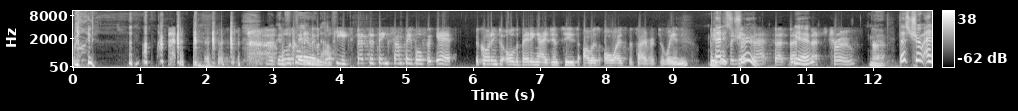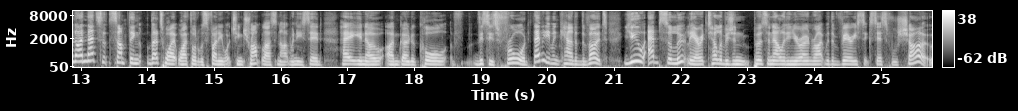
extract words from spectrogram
Well, according to the bookies, that's the thing some people forget. According to all the betting agencies, I was always the favourite to win. People That is true. That. That, that, Yeah. That's true. Yeah. That's true, and and that's something. That's why, why I thought it was funny watching Trump last night when he said, "Hey, you know, I'm going to call this is fraud." They haven't even counted the votes. You absolutely are a television personality in your own right with a very successful show.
